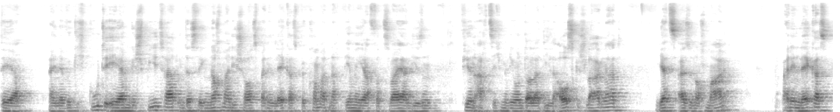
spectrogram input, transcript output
der eine wirklich gute EM gespielt hat und deswegen nochmal die Chance bei den Lakers bekommen hat, nachdem er ja vor zwei Jahren diesen 84 Millionen Dollar Deal ausgeschlagen hat. Jetzt also nochmal bei den Lakers.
